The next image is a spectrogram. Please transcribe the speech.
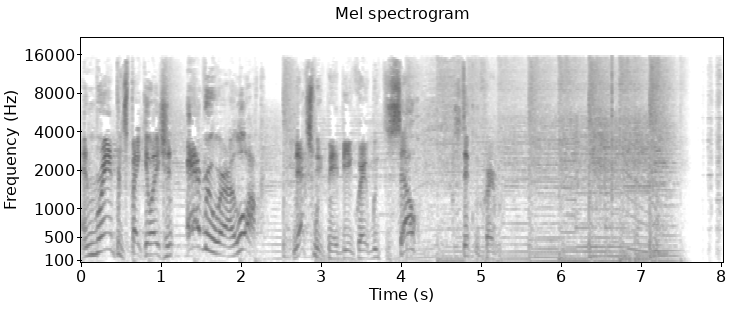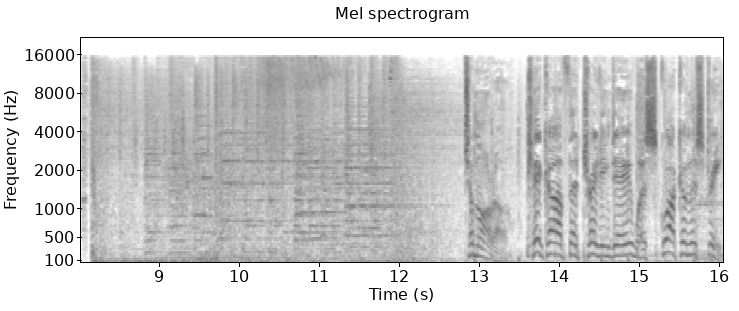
and rampant speculation everywhere I look, next week may be a great week to sell. Stick with Cramer. Tomorrow, kick off the trading day with Squawk on the Street.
